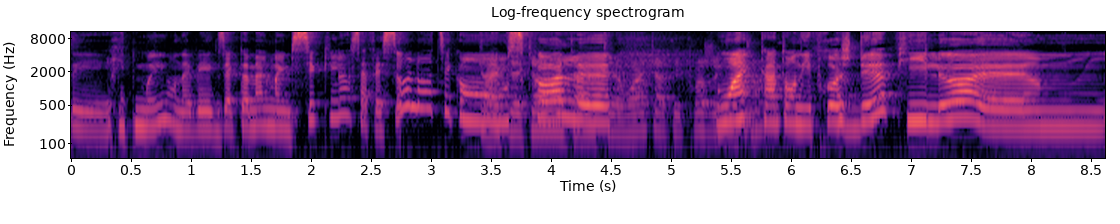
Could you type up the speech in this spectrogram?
ry- tu sais, rythmés. On avait exactement le même cycle, là. Ça fait ça, là, tu sais, Quand qu'on se colle. quand, euh, ouais, quand t'es proche de Ouais, quelqu'un. quand on est proche d'eux. Puis là, euh,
